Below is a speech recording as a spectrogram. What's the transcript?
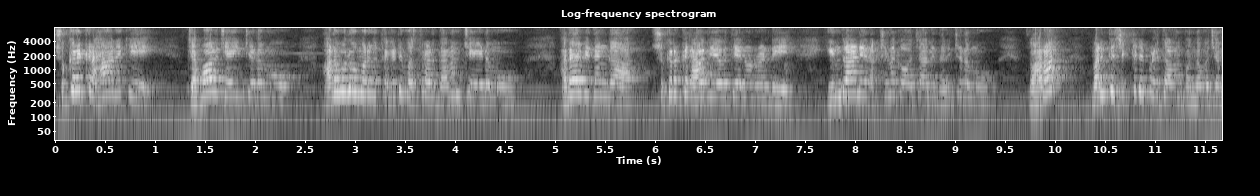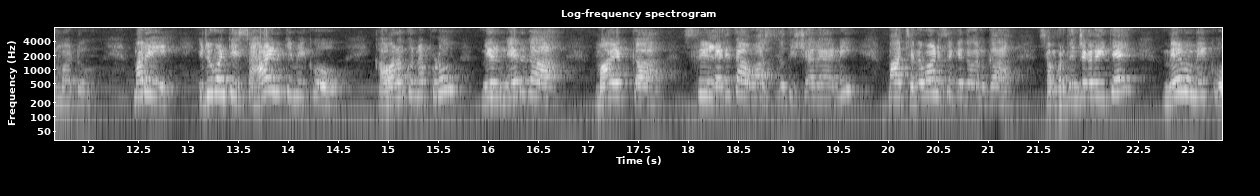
శుక్రగ్రహానికి జపాలు చేయించడము అణువులు మరియు తగటి వస్త్రాలు దానం చేయడము అదేవిధంగా శుక్రగ్రహ దేవత అయినటువంటి ఇంద్రాణి రక్షణ కవచాన్ని ధరించడము ద్వారా మరింత శక్తిని ఫలితాలను పొందవచ్చు అన్నమాట. మరి ఇటువంటి సహాయానికి మీకు కావాలనుకున్నప్పుడు మీరు నేరుగా మా యొక్క శ్రీ లలిత వాస్ జ్యోతిష్యాలయాన్ని మా చిరవాణి సంఖ్యతో కనుక సంప్రదించగలిగితే మేము మీకు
